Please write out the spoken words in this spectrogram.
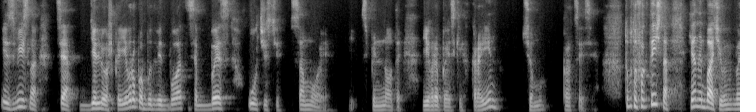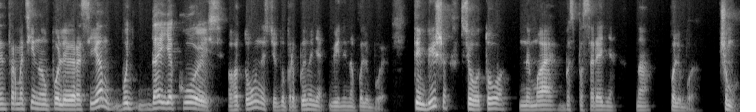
І звісно, ця дільошка Європи буде відбуватися без участі самої спільноти європейських країн в цьому процесі. Тобто, фактично, я не бачив в інформаційному полі росіян будь-дай якоїсь готовності до припинення війни на полі бою. Тим більше всього того немає безпосередньо на полі бою. Чому?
